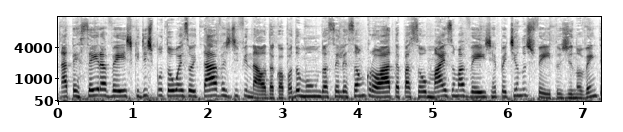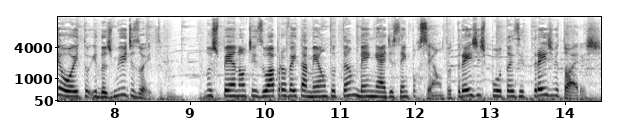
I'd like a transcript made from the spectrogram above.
Na terceira vez que disputou as oitavas de final da Copa do Mundo, a seleção croata passou mais uma vez repetindo os feitos de 98 e 2018. Nos pênaltis, o aproveitamento também é de 100%, três disputas e três vitórias.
